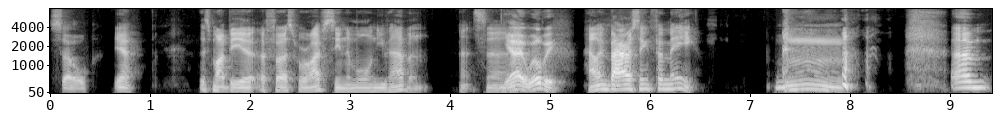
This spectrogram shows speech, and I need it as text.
So yeah, this might be a, a first where I've seen them all and you haven't. That's uh, yeah, it will be. How embarrassing for me. Mm. um,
